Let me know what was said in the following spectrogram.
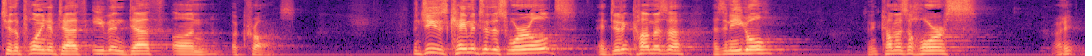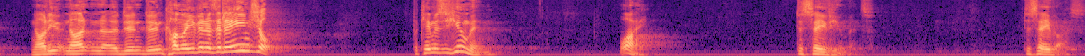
to the point of death, even death on a cross. And Jesus came into this world and didn't come as, a, as an eagle, didn't come as a horse, right? Not even, not, didn't, didn't come even as an angel but came as a human. Why? To save humans, to save us.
